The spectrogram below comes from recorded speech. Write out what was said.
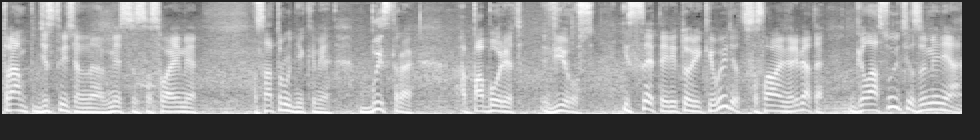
Трамп действительно вместе со своими сотрудниками быстро поборет вирус, и с этой риторики выйдет со словами, ребята, голосуйте за меня.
